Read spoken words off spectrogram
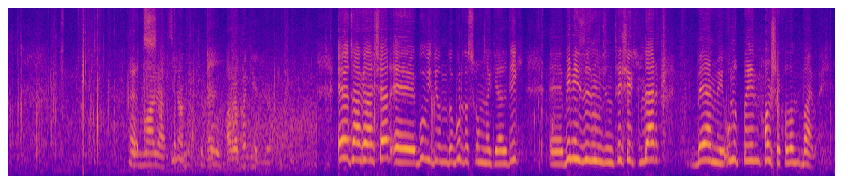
Evet. var ya. İlan, evet, araba geliyor. Evet arkadaşlar eee, bu videonun da burada sonuna geldik. Eee, beni izlediğiniz için teşekkürler. Beğenmeyi unutmayın. Hoşçakalın. Bay bay.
